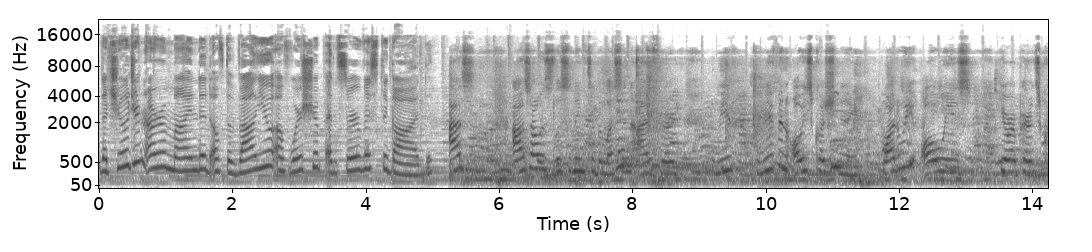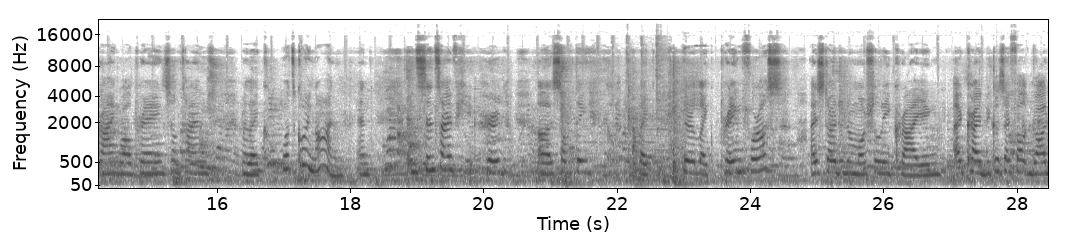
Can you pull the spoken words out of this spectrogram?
the children are reminded of the value of worship and service to God. As as I was listening to the lesson, I've heard we've we've been always questioning why do we always hear our parents crying while praying? Sometimes we're like, what's going on? And and since I've he- heard uh, something like they're like praying for us, I started emotionally crying. I cried because I felt God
